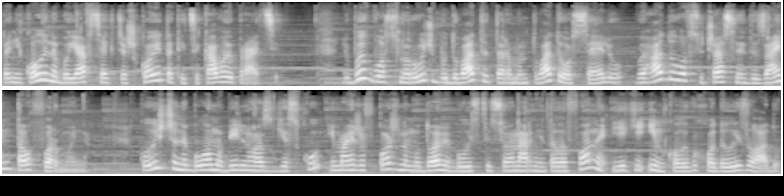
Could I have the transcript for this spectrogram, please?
та ніколи не боявся як тяжкої, так і цікавої праці. Любив власноруч будувати та ремонтувати оселю, вигадував сучасний дизайн та оформлення. Коли ще не було мобільного зв'язку і майже в кожному домі були стаціонарні телефони, які інколи виходили із ладу,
